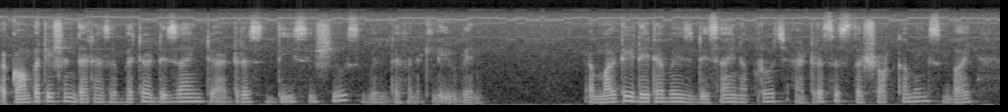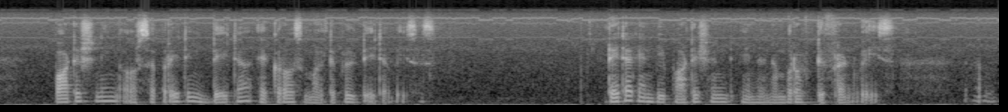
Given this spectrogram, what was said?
A competition that has a better design to address these issues will definitely win. A multi-database design approach addresses the shortcomings by partitioning or separating data across multiple databases. Data can be partitioned in a number of different ways. Um,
